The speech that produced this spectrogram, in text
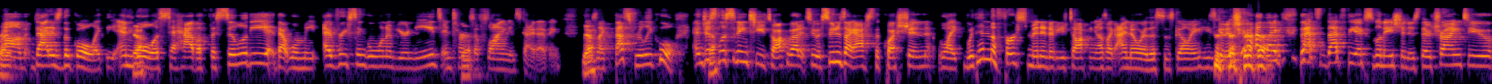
Right. Um, that is the goal. Like the end Yeah. goal is to have a facility that will meet every single one of your needs in terms Yeah. of flying and skydiving." I was like, that's really cool. And just Yeah. listening to you talk about it too, as soon as I asked the question, like within the first minute of you talking, I was like, I know where this is going. He's gonna try like that's that's the explanation is they're trying to,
